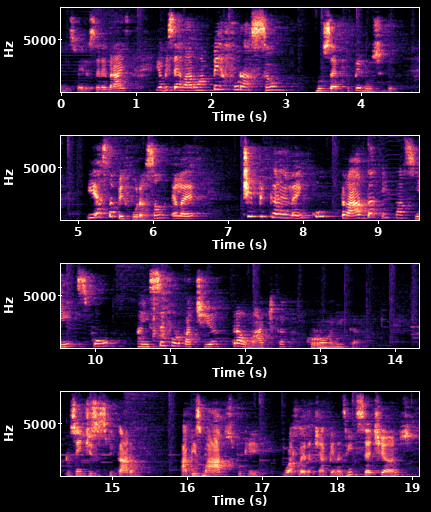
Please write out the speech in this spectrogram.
hemisférios cerebrais, e observaram uma perfuração no septo pelúcido. E essa perfuração ela é típica, ela é encontrada em pacientes com a encefalopatia traumática crônica. Os cientistas ficaram abismados porque o atleta tinha apenas 27 anos,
